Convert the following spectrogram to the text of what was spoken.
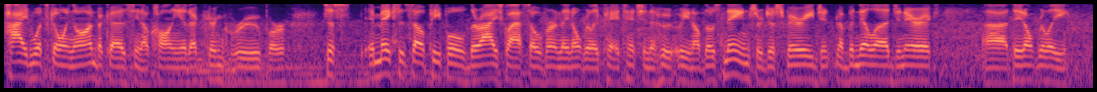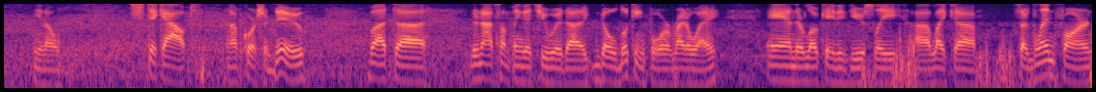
hide what's going on because you know calling it a group or just it makes it so people their eyes glass over and they don't really pay attention to who you know those names are just very gen- vanilla generic. Uh, they don't really you know stick out now, of course they're new but uh, they're not something that you would uh, go looking for right away and they're located usually uh, like uh, so Glenfarne.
